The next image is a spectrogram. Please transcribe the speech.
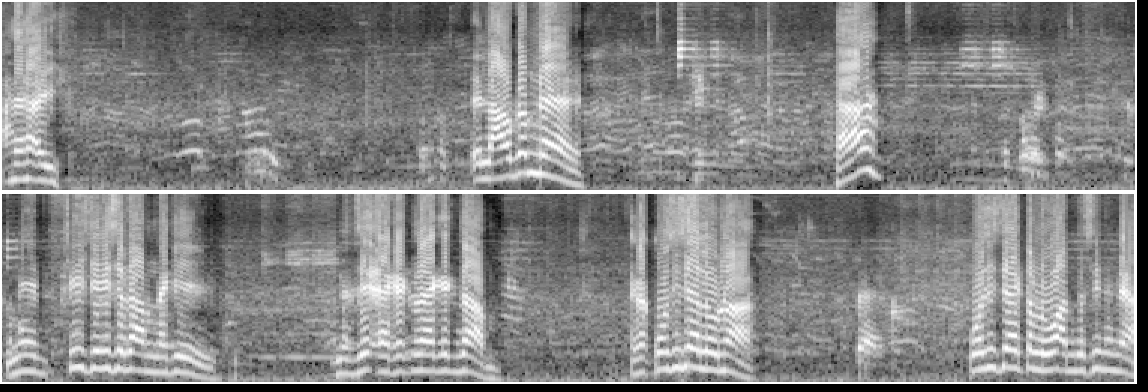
আয় এই লাউ কেমনে? হ্যাঁ? মানে ফিস ফিসে দাম নাকি? মানে যে এক একটা এক এক দাম। একটা কচি চাইলো না। চাই একটা লো আমি তো চিনি না।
